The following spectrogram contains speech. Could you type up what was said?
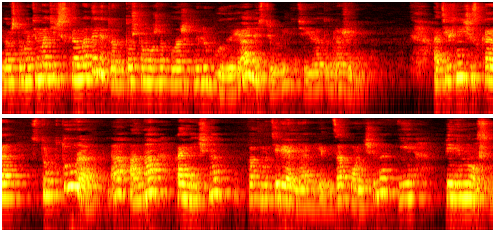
Потому что математическая модель это то, что можно положить на любую реальность и увидеть ее отображение. А техническая структура, да, она конечна, как материальный объект, закончена и переносу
